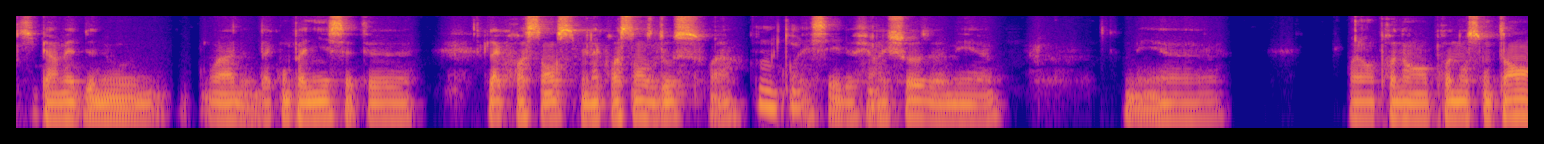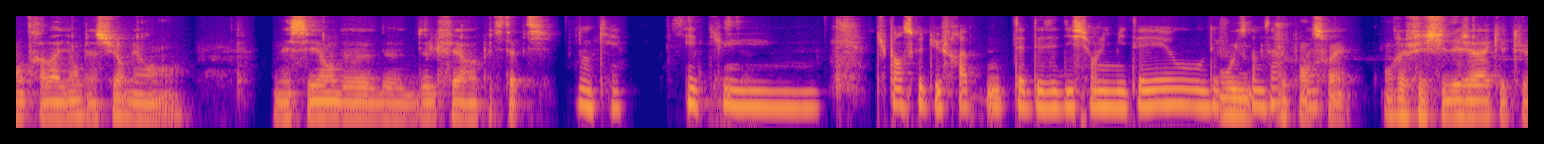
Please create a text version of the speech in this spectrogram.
qui permettent de nous voilà d'accompagner cette la croissance mais la croissance douce voilà. On va essayer de faire les choses mais mais voilà en prenant en prenant son temps en travaillant bien sûr mais en, en essayant de, de, de le faire petit à petit. Ok et tu, tu penses que tu feras peut-être des éditions limitées ou des choses comme ça je pense, ouais. On réfléchit déjà à quelques,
